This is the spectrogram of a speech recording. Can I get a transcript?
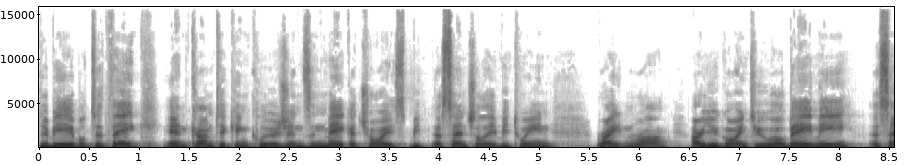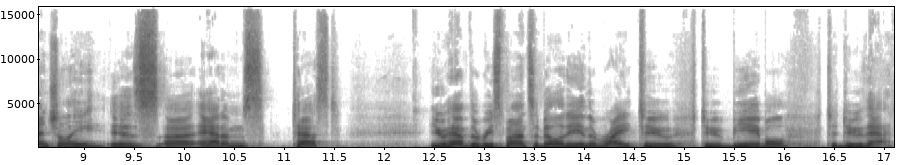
to be able to think and come to conclusions and make a choice, be, essentially, between right and wrong. Are you going to obey me, essentially, is uh, Adam's test? You have the responsibility and the right to, to be able to do that.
